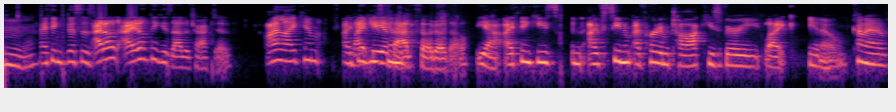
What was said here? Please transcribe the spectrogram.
Mm. I think this is, I don't. I don't think he's that attractive. I like him. I Might think be he's a gonna, bad photo though. Yeah, I think he's. And I've seen him. I've heard him talk. He's very like you know, kind of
